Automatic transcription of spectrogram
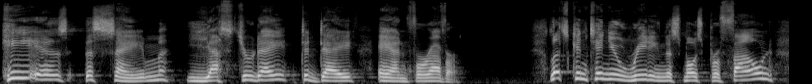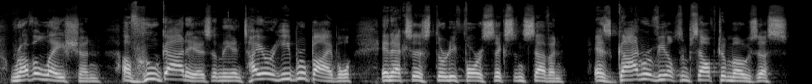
He is the same yesterday, today, and forever. Let's continue reading this most profound revelation of who God is in the entire Hebrew Bible in Exodus 34, 6, and 7, as God reveals himself to Moses,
